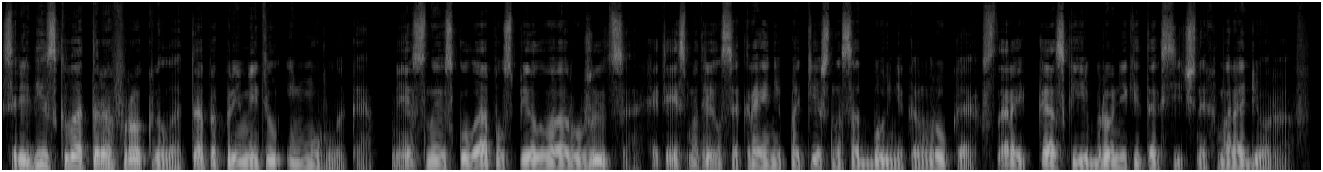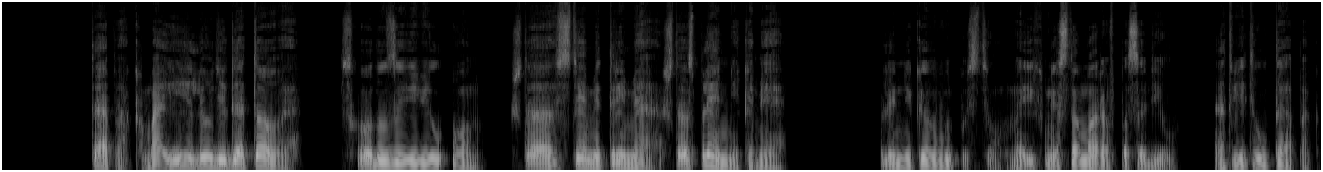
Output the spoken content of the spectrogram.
Среди скваттеров Роквилла Тапок приметил и Мурлока. Местный скулап успел вооружиться, хотя и смотрелся крайне потешно с отбойником в руках, в старой каске и бронике токсичных мародеров. «Тапок, мои люди готовы», — сходу заявил он. «Что с теми тремя? Что с пленниками?» Пленников выпустил. На их место Маров посадил», — ответил Тапок.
